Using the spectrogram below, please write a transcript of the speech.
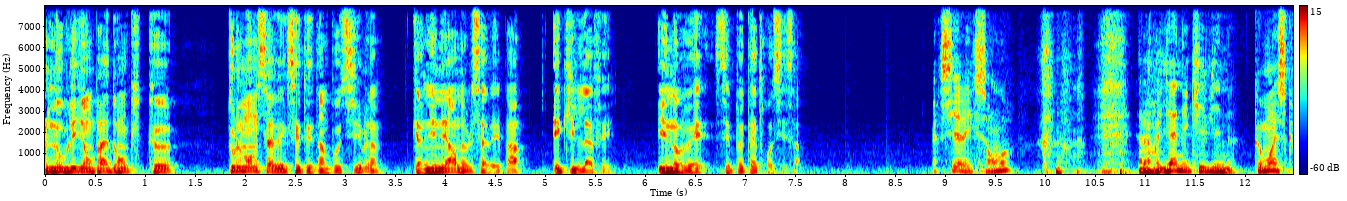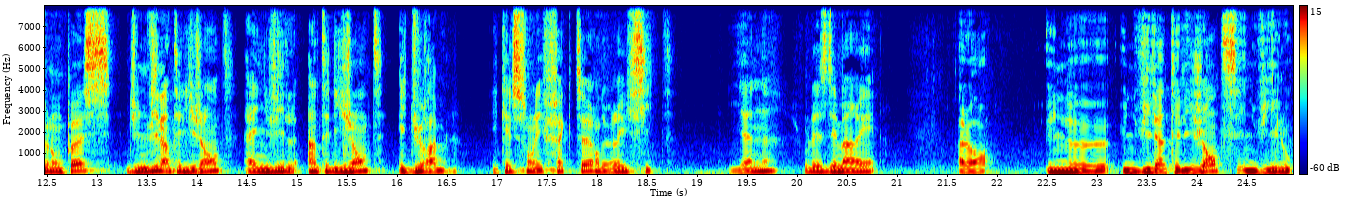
N'oublions pas donc que tout le monde savait que c'était impossible, qu'un ignare ne le savait pas, et qu'il l'a fait. Innover, c'est peut-être aussi ça. Merci Alexandre. Alors Yann et Kevin, comment est-ce que l'on passe d'une ville intelligente à une ville intelligente et durable? Et quels sont les facteurs de réussite? Yann, je vous laisse démarrer. Alors, une, une ville intelligente, c'est une ville où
